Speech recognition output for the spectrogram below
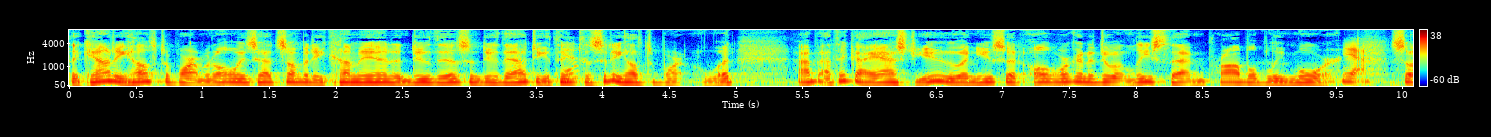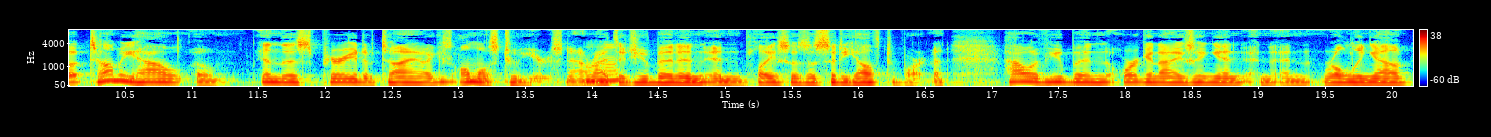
the county health department always had somebody come in and do this and do that. Do you think yeah. the city health department would?" I, I, think I asked you, and you said, "Oh, we're going to do at least that and probably more." Yeah. So tell me how. Um, in this period of time, I guess almost two years now, mm-hmm. right, that you've been in, in place as a city health department. How have you been organizing and, and, and rolling out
